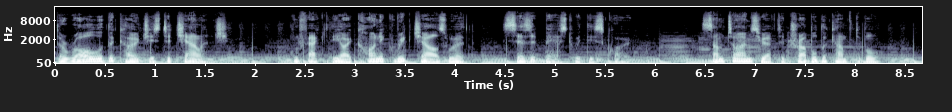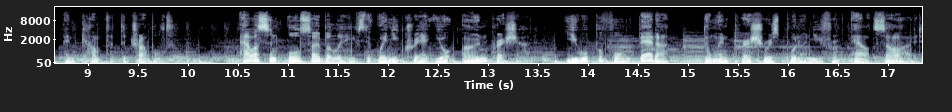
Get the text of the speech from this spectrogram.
the role of the coach is to challenge. In fact, the iconic Ric Charlesworth says it best with this quote Sometimes you have to trouble the comfortable and comfort the troubled. Alyson also believes that when you create your own pressure, you will perform better than when pressure is put on you from outside.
